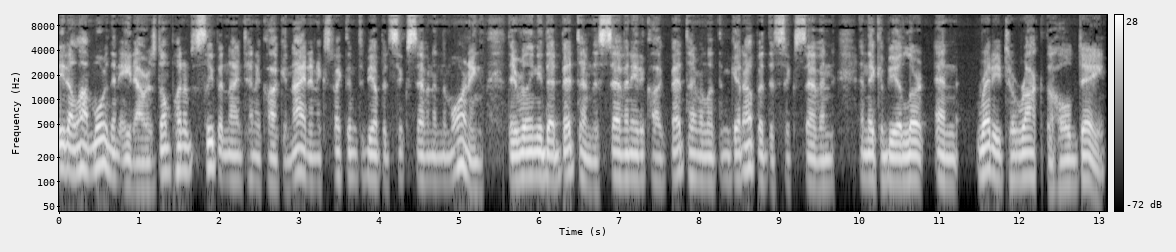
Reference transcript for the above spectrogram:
need a lot more than eight hours. Don't put them to sleep at 9, 10 o'clock at night and expect them to be up at 6, 7 in the morning. They really need that bedtime, the 7, 8 o'clock bedtime, and let them get up at the 6, 7, and they can be alert and ready to rock the whole day.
